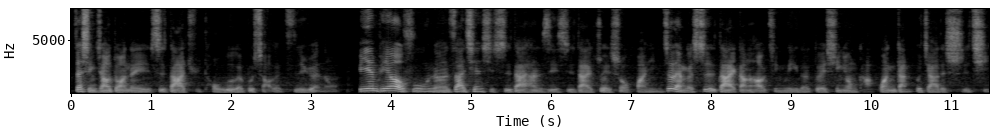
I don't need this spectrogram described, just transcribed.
在行销端呢，也是大举投入了不少的资源哦。BNPL 服务呢，在千禧世代和 Z 世代最受欢迎，这两个世代刚好经历了对信用卡观感不佳的时期。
